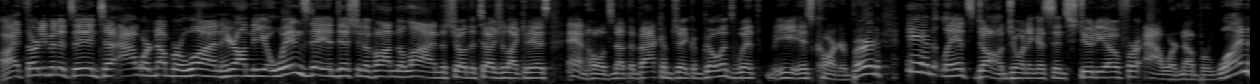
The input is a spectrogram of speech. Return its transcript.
All right, 30 minutes into hour number one here on the Wednesday edition of On the Line, the show that tells you like it is and holds nothing back. I'm Jacob Goins. With me is Carter Byrd and Lance Dawe joining us in studio for hour number one.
